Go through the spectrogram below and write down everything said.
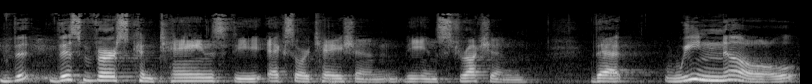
This verse contains the exhortation, the instruction that we know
